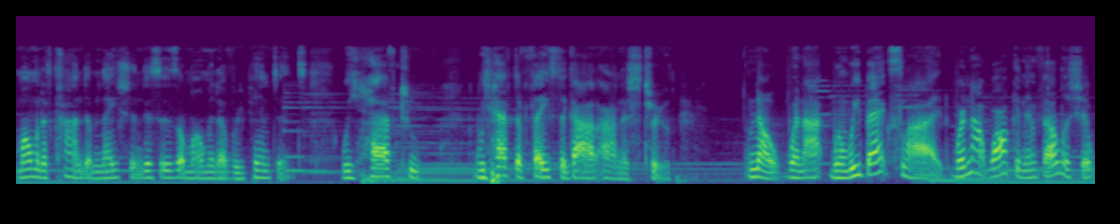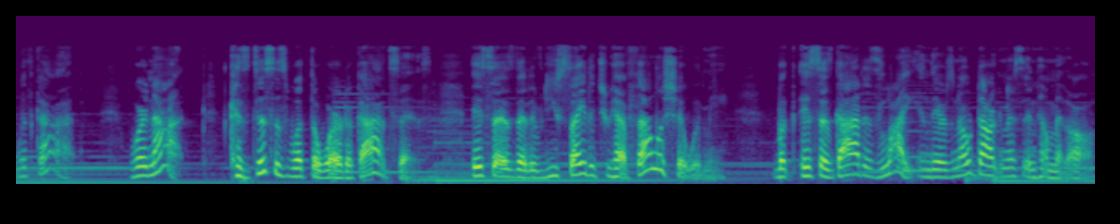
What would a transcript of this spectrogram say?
moment of condemnation, this is a moment of repentance. We have to. We have to face the God honest truth. No, when I when we backslide, we're not walking in fellowship with God. We're not. Because this is what the word of God says. It says that if you say that you have fellowship with me, but it says God is light and there's no darkness in him at all.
